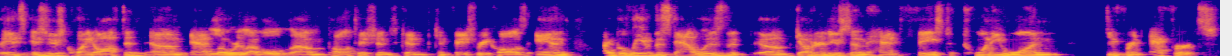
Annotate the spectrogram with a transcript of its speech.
it's, it's used quite often um, at lower level um, politicians can can face recalls and I believe the stat was that um, Governor Newsom had faced 21 different efforts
